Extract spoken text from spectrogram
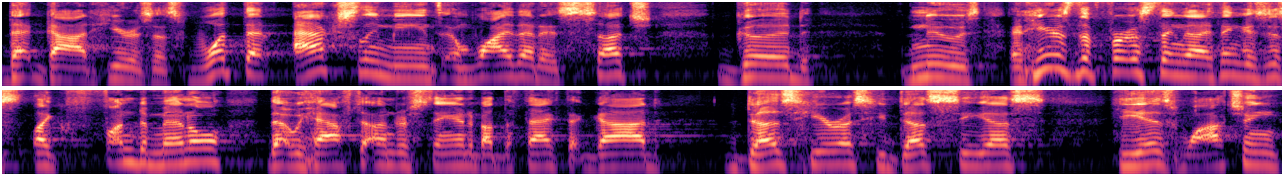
that God hears us, what that actually means, and why that is such good news. And here's the first thing that I think is just like fundamental that we have to understand about the fact that God does hear us, He does see us, He is watching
